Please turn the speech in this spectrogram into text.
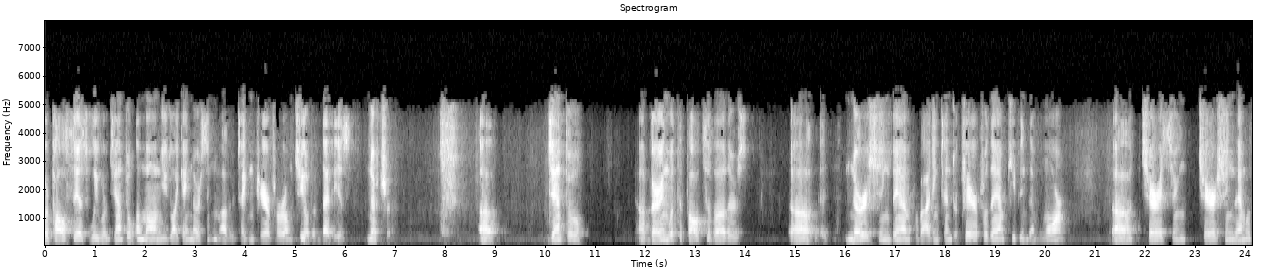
where Paul says, We were gentle among you like a nursing mother taking care of her own children. That is nurture. Uh, gentle, uh, bearing with the faults of others, uh, nourishing them, providing tender care for them, keeping them warm, uh, cherishing cherishing them with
